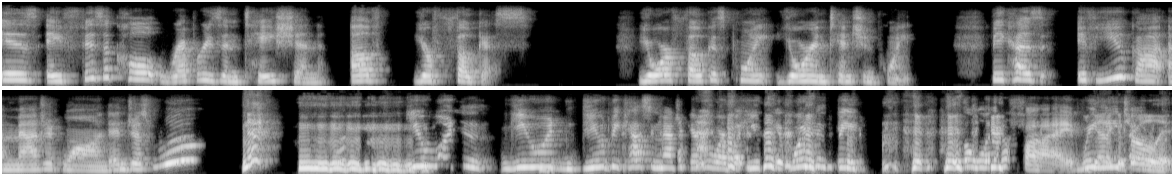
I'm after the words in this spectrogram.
is a physical representation of your focus, your focus point, your intention point. Because if you got a magic wand and just woo, you wouldn't you would you would be casting magic everywhere but you it wouldn't be solidified. We gotta control it.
